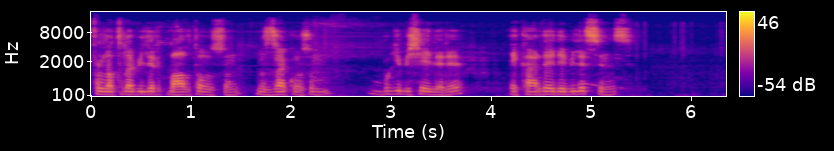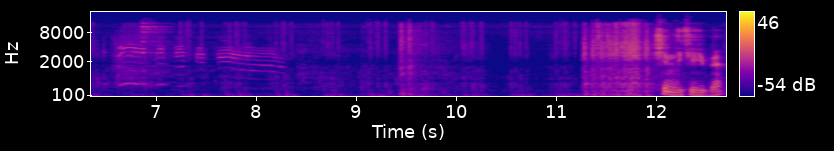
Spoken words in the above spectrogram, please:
fırlatılabilir balta olsun, mızrak olsun bu gibi şeyleri ekarte edebilirsiniz. Şimdiki gibi.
